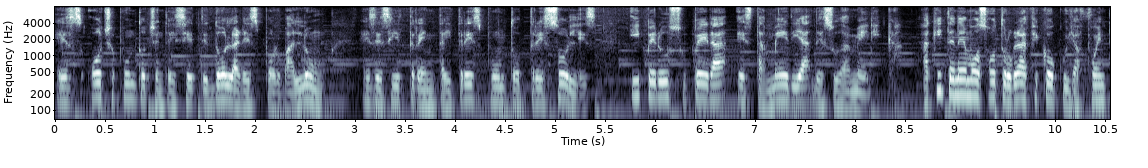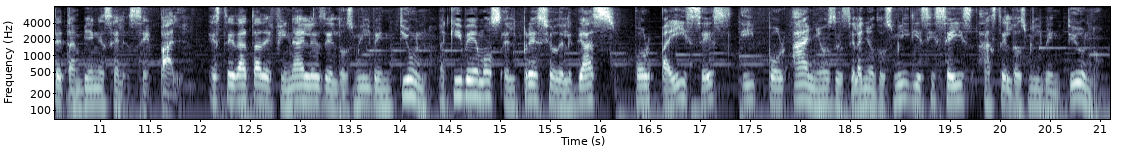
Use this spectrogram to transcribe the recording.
es 8.87 dólares por balón es decir 33.3 soles, y Perú supera esta media de Sudamérica. Aquí tenemos otro gráfico cuya fuente también es el CEPAL. Este data de finales del 2021. Aquí vemos el precio del gas por países y por años desde el año 2016 hasta el 2021.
